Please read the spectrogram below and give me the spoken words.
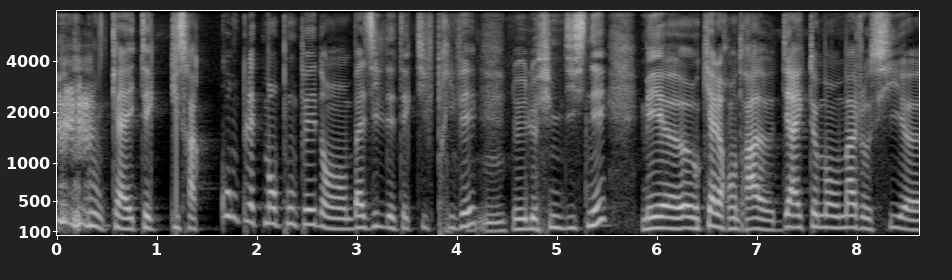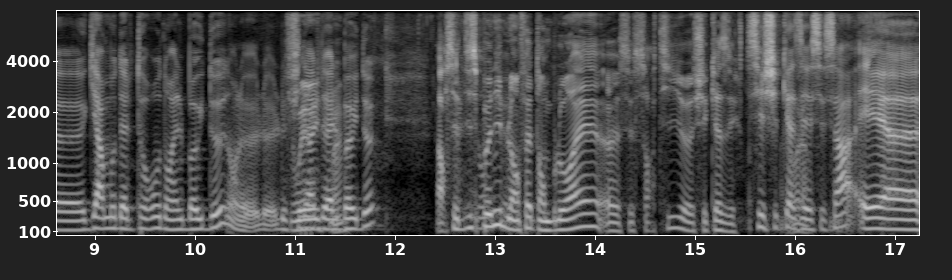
qui a été, qui sera complètement pompé dans Basile détective privé, Mm. le, le film Disney, mais euh, auquel rendra directement hommage aussi euh, Guillermo del Toro dans Hellboy 2, dans le, le- le final oui, de ouais. Hellboy 2. Alors c'est disponible en fait en Blu-ray. euh, c'est sorti euh, chez Kazé. C'est chez Kazé, Voilà. c'est ça. Et, euh,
